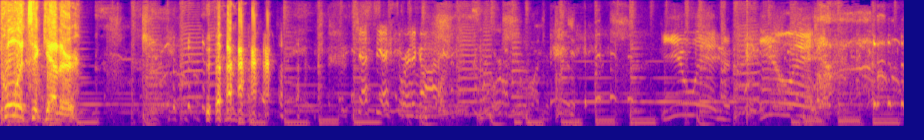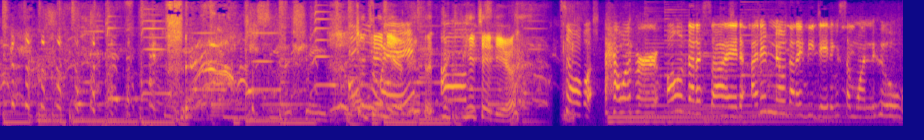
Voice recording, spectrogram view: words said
Pull it together. Jesse, I swear to God. Um, Continue. So, however, all of that aside, I didn't know that I'd be dating someone who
